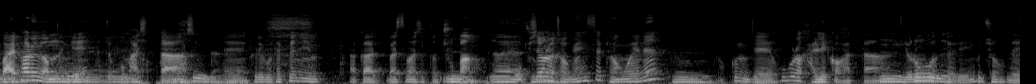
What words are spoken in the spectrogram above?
뭐 alpha room이 없는 게 조금 아쉽다. 맞습니다. 네, 그리고 대표님 아까 말씀하셨던 주방 네, 옵션을 적용했을 경우에는 음. 조금 이제 호불호 갈릴 것 같다. 음, 이런 그거는, 것들이. 그쵸. 네,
